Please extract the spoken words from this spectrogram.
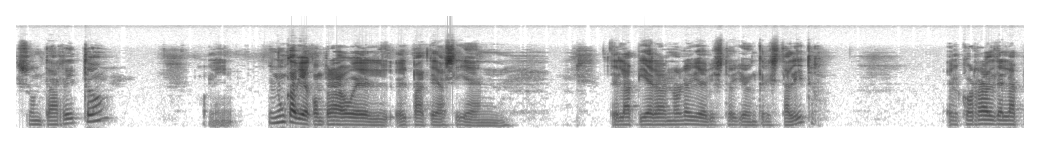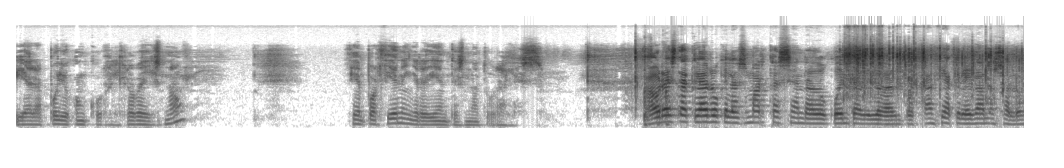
es un tarrito. Jolín, Nunca había comprado el, el pate así en... De la piara, no lo había visto yo en cristalito. El corral de la piara, pollo con curry, lo veis, ¿no? 100% ingredientes naturales. Ahora está claro que las marcas se han dado cuenta de la importancia que le damos a los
